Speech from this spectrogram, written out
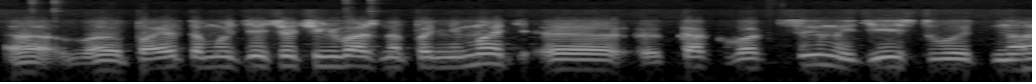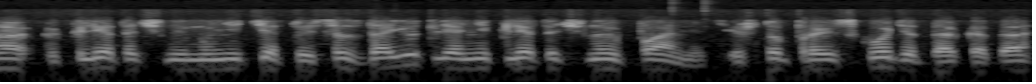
Поэтому здесь очень важно понимать, как вакцины действуют на клеточный иммунитет, то есть создают ли они клеточную память, и что происходит, да, когда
